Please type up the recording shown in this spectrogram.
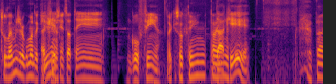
Tu lembra de alguma daqui, Aqui a gente? só tem golfinho. Daqui só tem tainha. Daqui, Tá,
